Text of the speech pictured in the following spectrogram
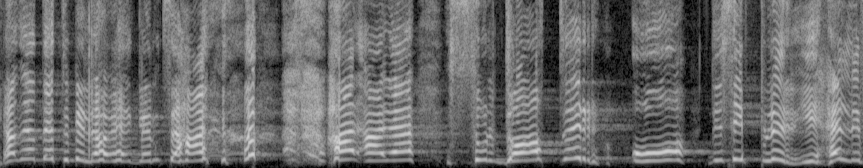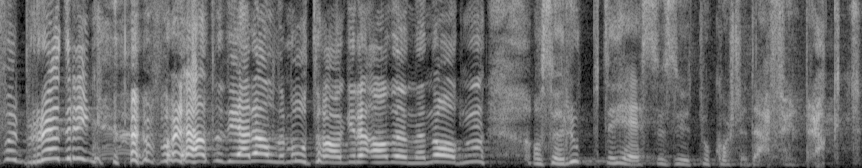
Ja, Dette bildet har vi helt glemt. Se her! Her er det soldater og disipler i hellig forbrødring. For de er alle mottakere av denne nåden. Og så ropte Jesus ut på korset. Det er fullbrakt.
